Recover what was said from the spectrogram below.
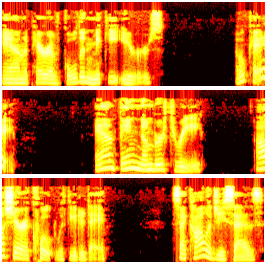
and a pair of golden Mickey ears. Okay. And thing number three. I'll share a quote with you today. Psychology says,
